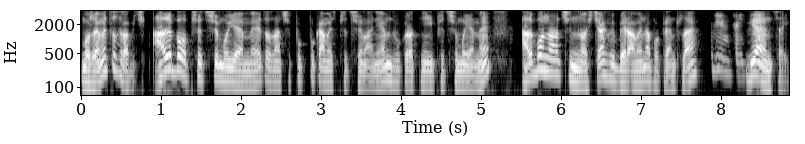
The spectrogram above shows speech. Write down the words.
możemy to zrobić. Albo przytrzymujemy, to znaczy puk pukamy z przytrzymaniem, dwukrotnie i przytrzymujemy, albo na czynnościach wybieramy na pokrętle Więcej. więcej.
